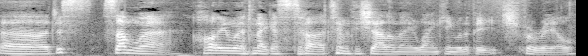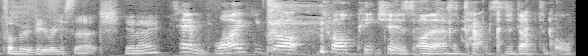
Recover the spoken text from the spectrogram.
Uh, just somewhere, Hollywood megastar Timothée Chalamet wanking with a peach for real for movie research. You know, Tim, why have you got 12 peaches on as a tax deductible?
